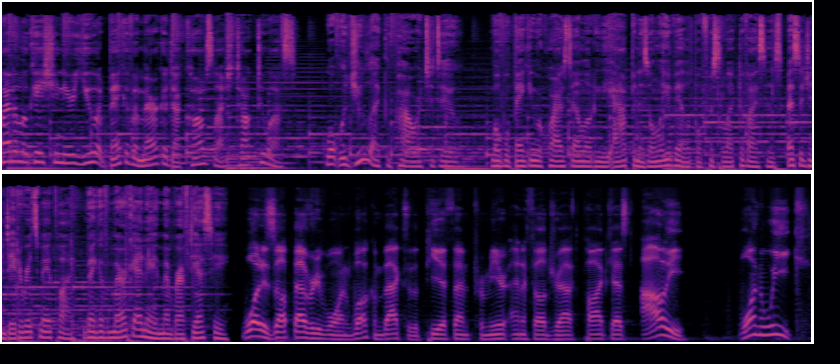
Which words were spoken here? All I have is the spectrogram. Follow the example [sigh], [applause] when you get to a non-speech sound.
Find a location near you at bankofamerica.com slash talk to us. What would you like the power to do? Mobile banking requires downloading the app and is only available for select devices. Message and data rates may apply. Bank of America and a member FDIC. What is up, everyone? Welcome back to the PFN Premier NFL Draft Podcast. Ollie, one week.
